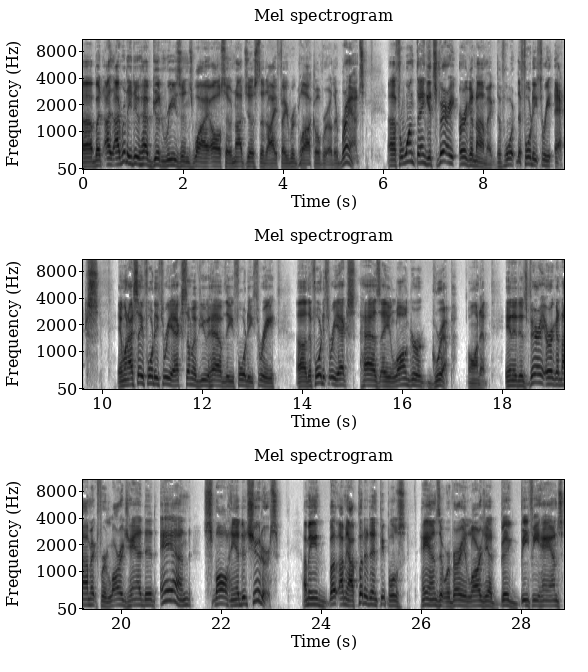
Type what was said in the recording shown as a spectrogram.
uh, but I, I, really do have good reasons why, also, not just that I favor Glock over other brands. Uh, for one thing, it's very ergonomic, the, for, the 43X. And when I say 43X, some of you have the 43. Uh, the 43X has a longer grip on it, and it is very ergonomic for large handed and small handed shooters. I mean, but I mean, I put it in people's hands that were very large. He had big, beefy hands,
